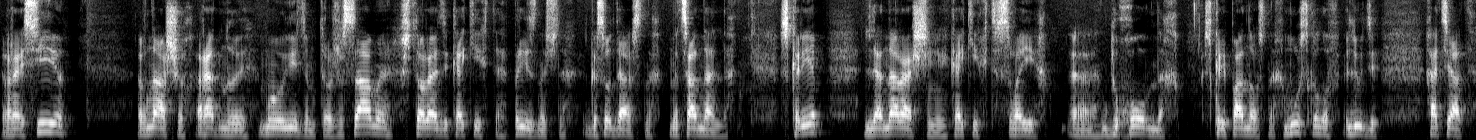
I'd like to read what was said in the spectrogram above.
в Россию, в нашу родную, мы увидим то же самое, что ради каких-то призначных государственных, национальных скреп для наращивания каких-то своих э, духовных, скрипоносных мускулов люди хотят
